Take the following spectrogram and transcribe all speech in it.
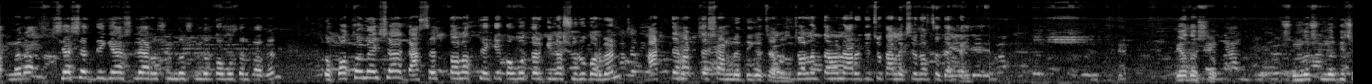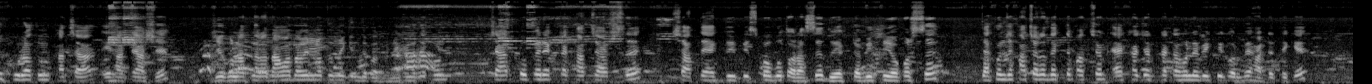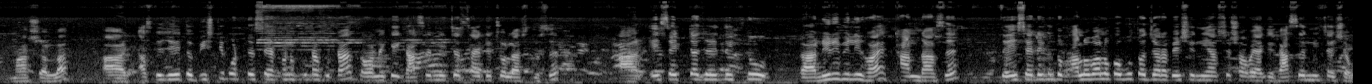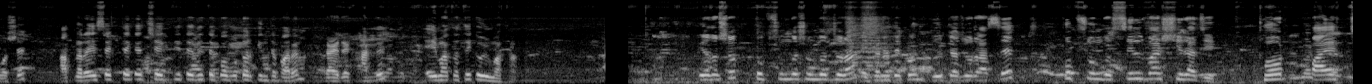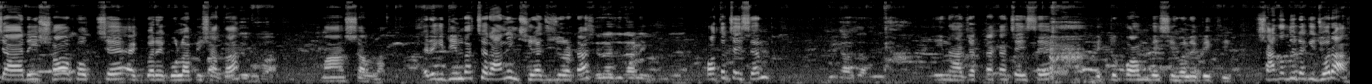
আপনারা শেষের দিকে আসলে আরও সুন্দর সুন্দর কবুতর পাবেন। তো প্রথমে এসে গাছের তলার থেকে কবুতর কিনা শুরু করবেন। হাঁটতে হাঁটতে সামনের দিকে যাবেন। চলেন তাহলে আরও কিছু কালেকশন আছে দেখাই। প্রিয় দর্শক, সুন্দর সুন্দর কিছু পুরাতন খাঁচা এই হাটে আসে, যেগুলো আপনারা দামাদামির মাধ্যমে কিনতে পারবেন। এখানে দেখুন চার কোপের একটা খাঁচা আসছে, সাথে এক দুই পিস কবুতর আছে, দুই একটা বিক্রিও করছে। এখন যে খাঁচাটা দেখতে পাচ্ছেন, এক হাজার টাকা হলে বিক্রি করবে হাটে থেকে মাশাল্লাহ আর আজকে যেহেতু বৃষ্টি পড়তেছে, এখনও ফুটা ফুটা, তো অনেকেই গাছের নিচের সাইডে চলে আসতেছে। আর এই সাইডটা যেহেতু একটু নিরিবিলি হয়, ঠান্ডা আছে, তো এই সাইডে কিন্তু ভালো ভালো কবুতর যারা বেশি নিয়ে আসে, সবাই আগে গাছের নিচে এসে বসে। আপনারা এই সাইড থেকে চেক দিতে দিতে কবুতর কিনতে পারেন ডাইরেক্ট হাটে, এই মাথা থেকে ওই মাথা। প্রিয় দর্শক খুব সুন্দর সুন্দর জোড়া। এখানে দেখুন দুইটা জোড়া আছে। খুব সুন্দর সিলভার সিরাজি। ঠোঁট পায়ের চারি সব হচ্ছে একবারে গোলাপি সাদা। মাশাল্লাহ এটা কি ডিম বাচ্চা রানিং সিরাজি জোড়াটা? কত চাইছেন? তিন হাজার। টাকা চাইছে। একটু কম বেশি হলে বিক্রি। সাদা দুইটা কি জোড়া?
